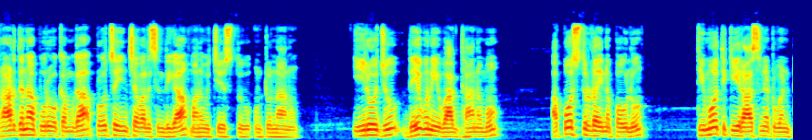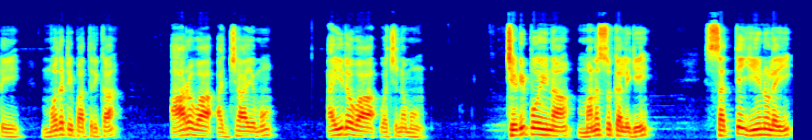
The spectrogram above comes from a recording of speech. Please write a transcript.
ప్రార్థనాపూర్వకంగా ప్రోత్సహించవలసిందిగా మనవి చేస్తూ ఉంటున్నాను. ఈరోజు దేవుని వాగ్దానము అపోస్తుడైన పౌలు తిమోతికి రాసినటువంటి మొదటి పత్రిక ఆరవ అధ్యాయము ఐదవ వచనము. చెడిపోయిన మనసు కలిగి సత్యహీనులై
